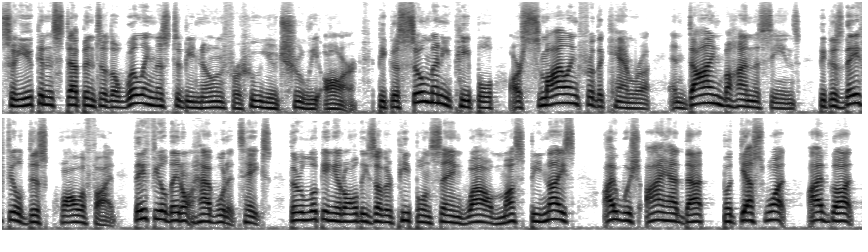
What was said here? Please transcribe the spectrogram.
so you can step into the willingness to be known for who you truly are. Because so many people are smiling for the camera and dying behind the scenes because they feel disqualified. They feel they don't have what it takes. They're looking at all these other people and saying, wow, must be nice. I wish I had that. But guess what? I've got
